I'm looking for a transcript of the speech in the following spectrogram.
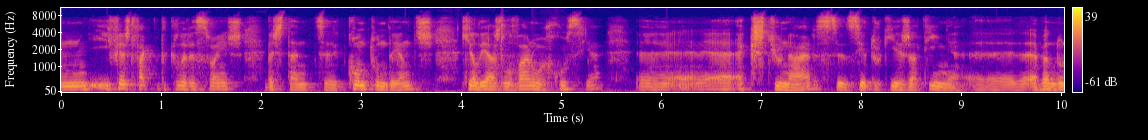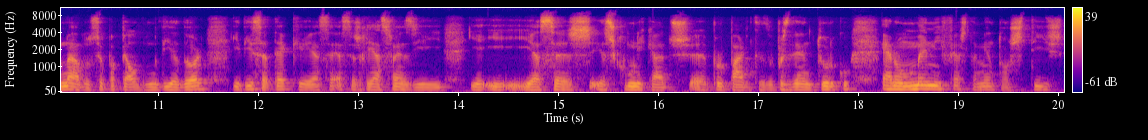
um, e fez de facto declarações bastante contundentes, que aliás levaram a Rússia uh, a questionar se, se, a Turquia já tinha uh, abandonado o seu papel de mediador e disse até que essa, essas reações e, e, e essas, esses comunicados uh, por parte do presidente turco eram manifestamente hostis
